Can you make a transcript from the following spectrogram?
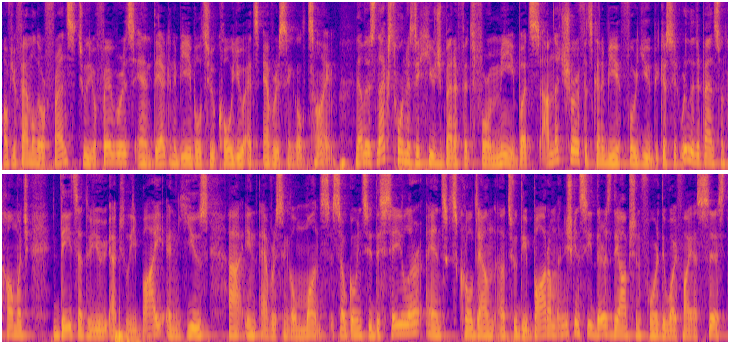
of your family or friends to your favorites and they're to be able to call you at every single time. Now this next one is a huge benefit for me but I'm not sure if it's to be for you because it really depends on how much data pizza do you actually buy and use uh, in every single month. So go into the cellular and scroll down uh, to the bottom and you can see there's the option for the Wi-Fi assist.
